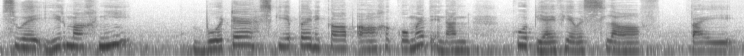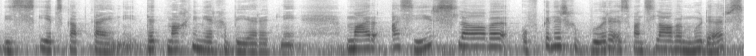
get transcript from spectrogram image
So hier mag nie bote skepe in die Kaap aangekom het en dan koop jy vir jou 'n slaaf by die skeepskaptein nie. Dit mag nie meer gebeur het nie. Maar as hier slawe of kinders gebore is van slawe moeders,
